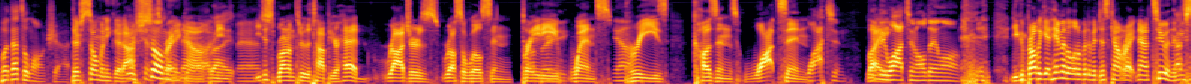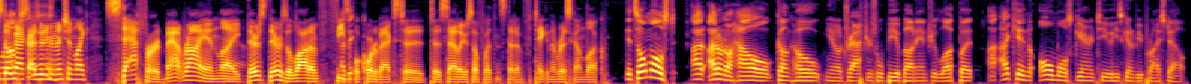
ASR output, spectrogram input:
but that's a long shot. There's so many good There's options so right many good now. I mean, options, man. you just run them through the top of your head: Rodgers, Russell Wilson, Brady, Brady. Wentz, Yeah. Brees, Cousins, Watson. Watson. Like Jimmy Watson all day long. you can probably get him at a little bit of a discount right now too, and then That's you've still got guys we didn't even mention like Stafford, Matt Ryan. Like Yeah. there's there's a lot of feasible quarterbacks to to saddle yourself with instead of taking the risk on luck. it's almost I, I don't know how gung ho you know drafters will be about Andrew Luck, but I, I can almost guarantee you he's going to be priced out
